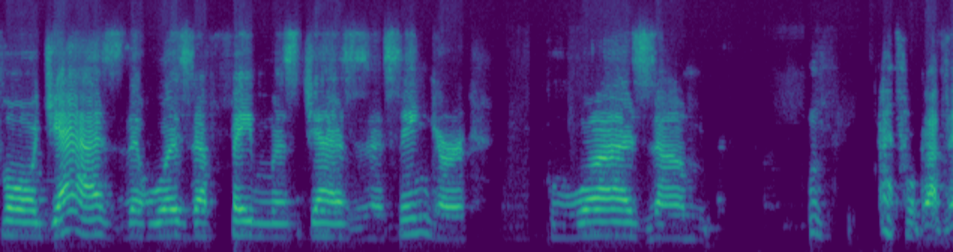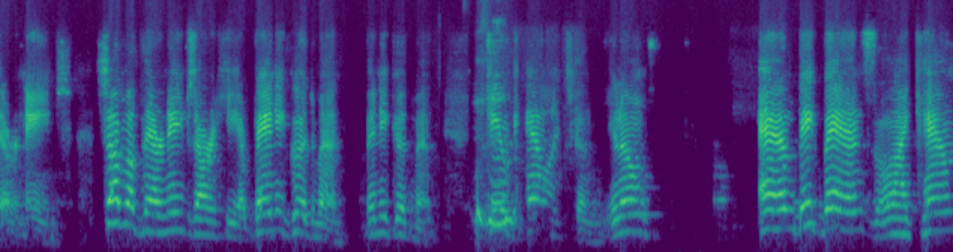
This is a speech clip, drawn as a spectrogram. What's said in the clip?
for jazz, there was a famous jazz singer who was, um, I forgot their names. Some of their names are here. Benny Goodman, Benny Goodman, Duke Ellington, you know, and big bands like Count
